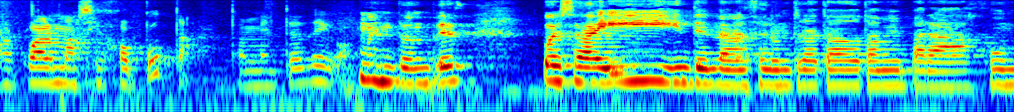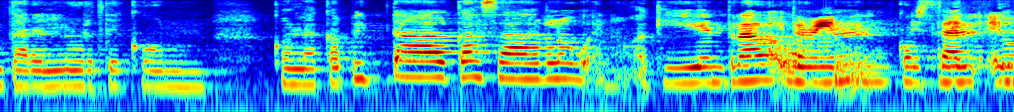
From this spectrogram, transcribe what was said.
¿A cuál más hijo puta? También te digo. Entonces, pues ahí intentan hacer un tratado también para juntar el norte con, con la capital, casarlo. Bueno, aquí entra Y también un está el,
